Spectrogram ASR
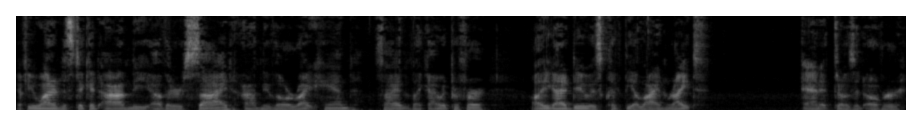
If you wanted to stick it on the other side, on the lower right hand side, like I would prefer, all you got to do is click the align right and it throws it over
